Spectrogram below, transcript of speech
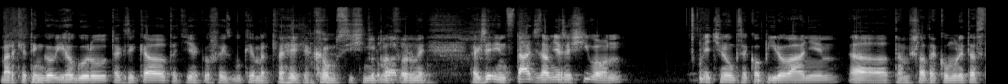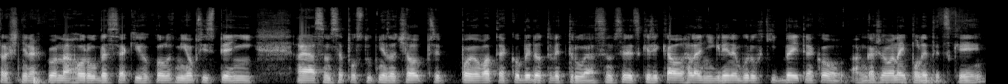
marketingového guru, tak říkal, teď jako Facebook je mrtvý, jako musíš jiný platformy. Takže Instač za mě řeší on, většinou překopírováním. Tam šla ta komunita strašně jako nahoru bez jakýhokoliv mýho přispění a já jsem se postupně začal připojovat jakoby do Twitteru. Já jsem si vždycky říkal, hele, nikdy nebudu chtít být jako angažovaný politicky,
